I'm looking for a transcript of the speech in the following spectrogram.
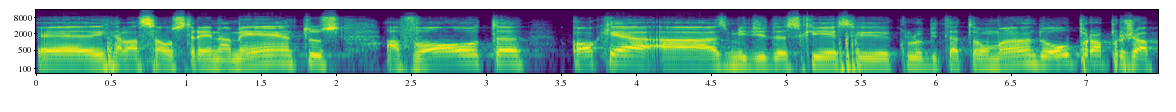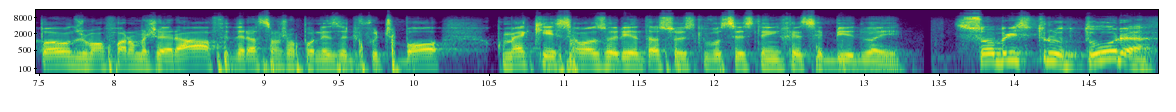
é, em relação aos treinamentos, a volta? Qual que é as medidas que esse clube está tomando, ou o próprio Japão, de uma forma geral, a Federação Japonesa de Futebol? Como é que são as orientações que vocês têm recebido aí? Sobre estrutura,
